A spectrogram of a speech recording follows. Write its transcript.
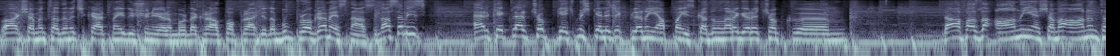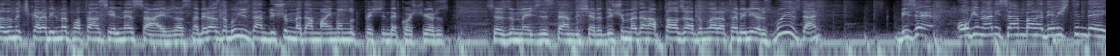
bu akşamın tadını çıkartmayı düşünüyorum burada Kral Pop Radyo'da bu program esnasında. Aslında biz erkekler çok geçmiş gelecek planı yapmayız. Kadınlara göre çok daha fazla anı yaşama, anın tadını çıkarabilme potansiyeline sahibiz aslında. Biraz da bu yüzden düşünmeden maymunluk peşinde koşuyoruz. Sözün meclisten dışarı. Düşünmeden aptalca adımlar atabiliyoruz. Bu yüzden bize o gün hani sen bana demiştin de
